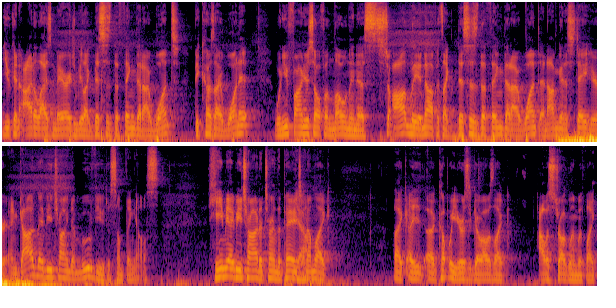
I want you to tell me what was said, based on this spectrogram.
you can idolize marriage and be like, this is the thing that I want because I want it. When you find yourself in loneliness, oddly enough, it's like this is the thing that I want, and I'm going to stay here. And God may be trying to move you to something else. He may be trying to turn the page, Yeah. and I'm like, like a, a couple years ago, I was like, I was struggling with like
